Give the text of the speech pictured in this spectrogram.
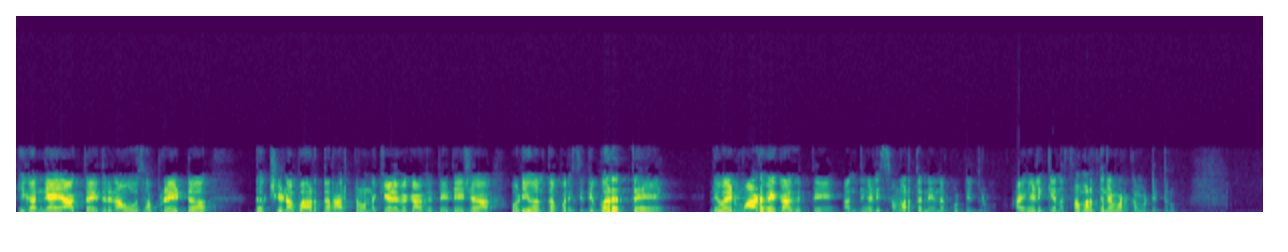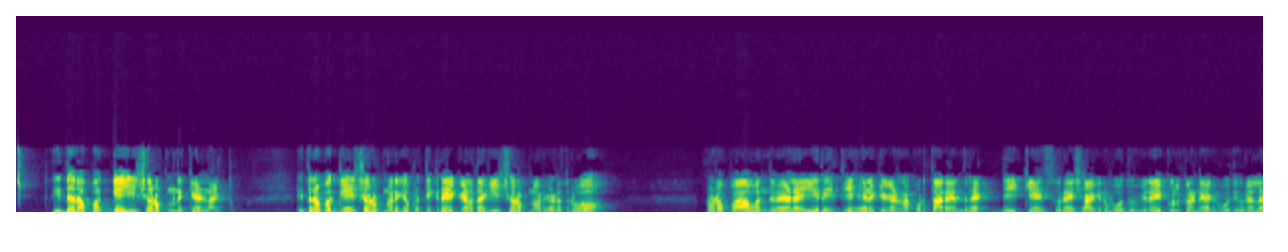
ಹೀಗೆ ಅನ್ಯಾಯ ಆಗ್ತಾ ಇದ್ರೆ ನಾವು ಸಪ್ರೇಟ್ ದಕ್ಷಿಣ ಭಾರತ ರಾಷ್ಟ್ರವನ್ನು ಕೇಳಬೇಕಾಗುತ್ತೆ, ದೇಶ ಒಡೆಯುವಂಥ ಪರಿಸ್ಥಿತಿ ಬರುತ್ತೆ ಡಿವೈಡ್ ಮಾಡಬೇಕಾಗುತ್ತೆ ಅಂತ ಹೇಳಿ ಸಮರ್ಥನೆಯನ್ನು ಕೊಟ್ಟಿದ್ರು. ಆ ಹೇಳಿಕೆಯನ್ನು ಸಮರ್ಥನೆ ಮಾಡ್ಕೊಂಡ್ಬಿಟ್ಟಿದ್ರು. ಇದರ ಬಗ್ಗೆ ಈಶ್ವರಪ್ಪನವ್ರಿಗೆ ಕೇಳಲಾಯಿತು. ಇದರ ಬಗ್ಗೆ ಈಶ್ವರಪ್ಪನವರಿಗೆ ಪ್ರತಿಕ್ರಿಯೆ ಕೇಳಿದಾಗ ಈಶ್ವರಪ್ಪನವ್ರು ಹೇಳಿದ್ರು ನೋಡಪ್ಪ, ಒಂದು ವೇಳೆ ಈ ರೀತಿಯ ಹೇಳಿಕೆಗಳನ್ನ ಕೊಡ್ತಾರೆ ಅಂದರೆ ಡಿ ಕೆ ಸುರೇಶ್ ಆಗಿರ್ಬೋದು, ವಿನಯ್ ಕುಲಕರ್ಣಿ ಆಗಿರ್ಬೋದು, ಇವರೆಲ್ಲ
